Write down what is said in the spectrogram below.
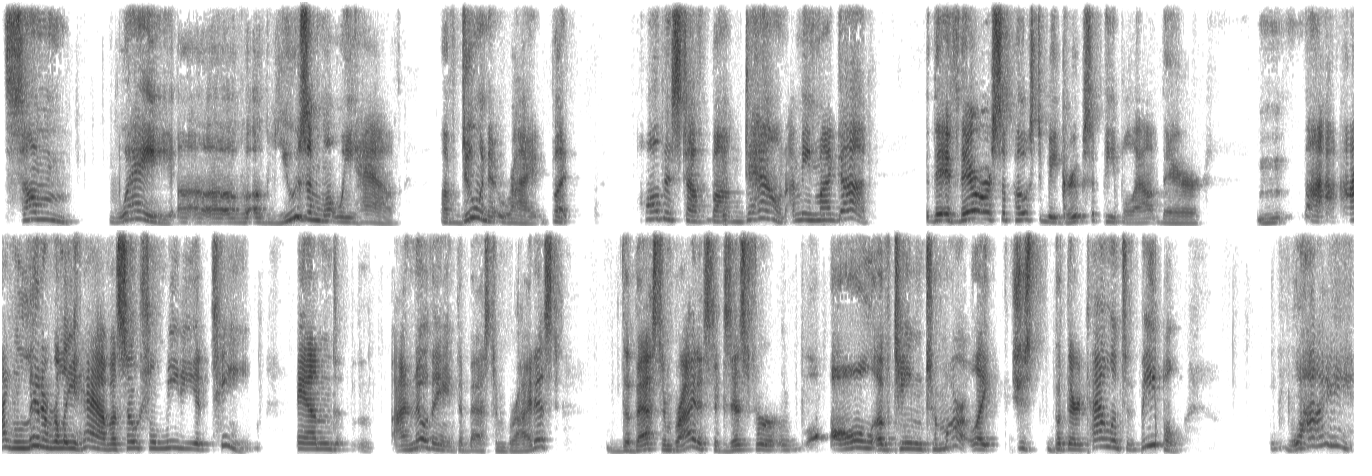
some way uh, of, of using what we have of doing it right but all this stuff bogged down. I mean my god if there are supposed to be groups of people out there I literally have a social media team. And i know they ain't the best and brightest. The best and brightest exist for all of team tomorrow like just but they're talented people. Why?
